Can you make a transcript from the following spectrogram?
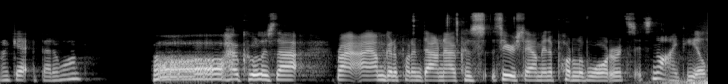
I get a better one. Oh, how cool is that? Right, I am going to put him down now because seriously, I'm in a puddle of water. It's, it's not ideal.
